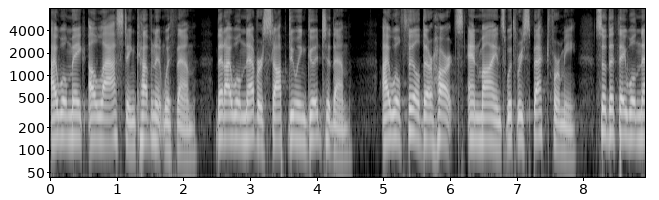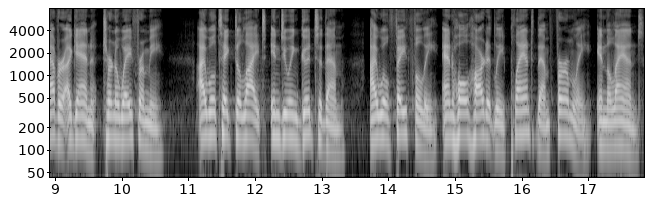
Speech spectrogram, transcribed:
I will make a lasting covenant with them that I will never stop doing good to them. I will fill their hearts and minds with respect for me so that they will never again turn away from me. I will take delight in doing good to them I will faithfully and wholeheartedly plant them firmly in the land.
